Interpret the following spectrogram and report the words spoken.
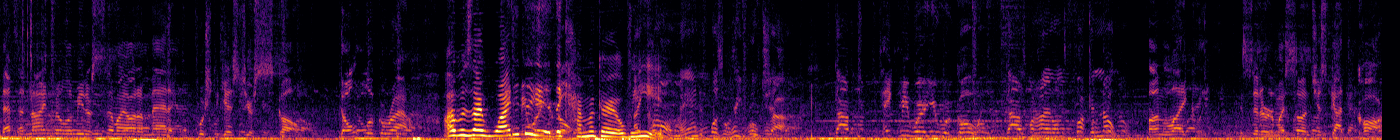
That's a 9mm semi-automatic pushed against your skull. Don't look around. I was like, why did the the camera go weird? Come on, man. This was a repo job. Guy, Take me where you were going. guy was behind on his fucking note. Unlikely, considering my son just got the car.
